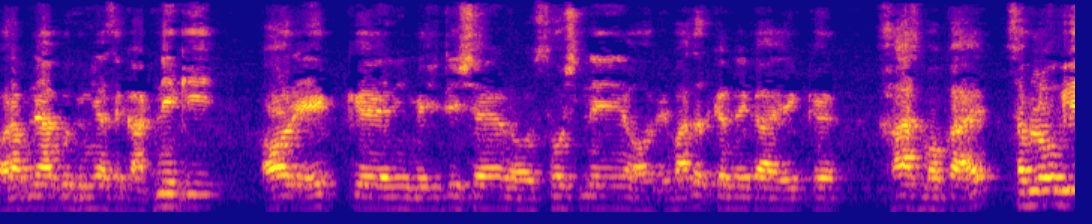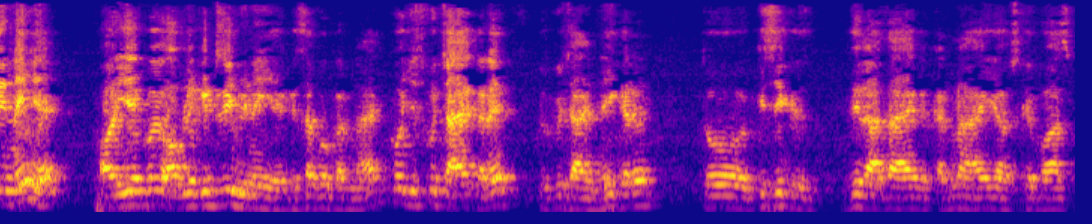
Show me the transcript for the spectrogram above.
और अपने आप को दुनिया से काटने की और एक मेडिटेशन और सोचने और इबादत करने का एक खास मौका है। सब लोगों के लिए नहीं है और ये कोई ऑब्लिगेटरी भी नहीं है कि सबको करना है। कोई जिसको चाहे करे, जिसको चाहे नहीं करे तो किसी के दिल आता है कि करना है या उसके पास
